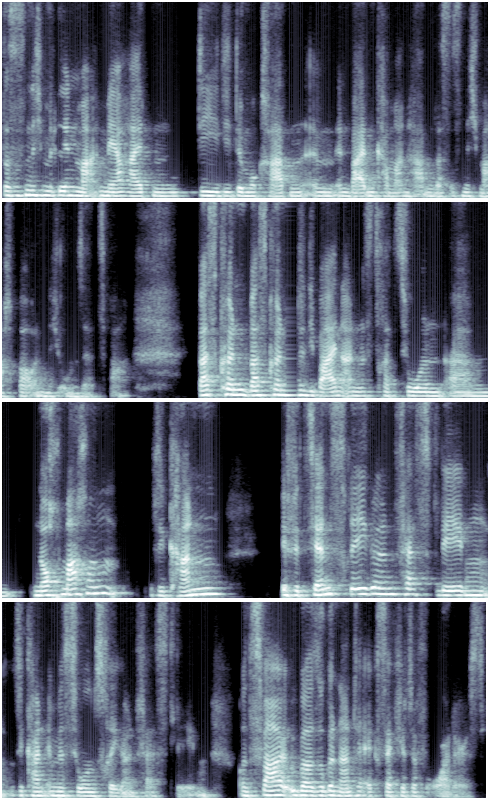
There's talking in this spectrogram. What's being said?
Das ist nicht mit den Mehrheiten, die die Demokraten in, in beiden Kammern haben. Das ist nicht machbar und nicht umsetzbar. Was, können, was könnte die beiden Administrationen ähm, noch machen? Sie kann Effizienzregeln festlegen, sie kann Emissionsregeln festlegen. Und zwar über sogenannte Executive Orders.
